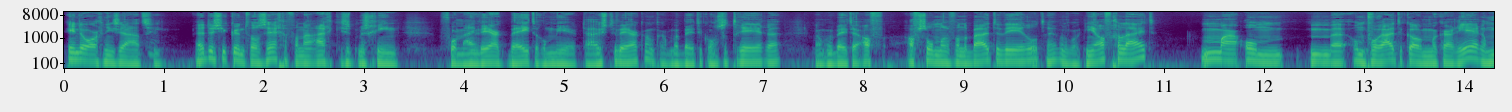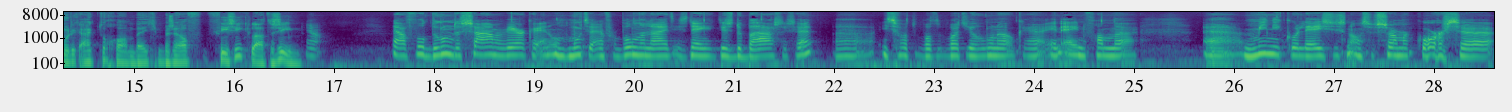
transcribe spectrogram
in de organisatie. Dus je kunt wel zeggen van nou eigenlijk is het misschien voor mijn werk beter om meer thuis te werken. Dan kan ik me beter concentreren. kan ik me beter af, afzonderen van de buitenwereld. He, want dan word ik niet afgeleid. Maar om, om vooruit te komen in mijn carrière moet ik eigenlijk toch wel een beetje mezelf fysiek laten zien. Ja ja, voldoende samenwerken en ontmoeten en verbondenheid is denk ik dus de basis. Hè? Uh, iets wat, wat, wat Jeroen ook uh, in een van de uh, mini-colleges in onze summer course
